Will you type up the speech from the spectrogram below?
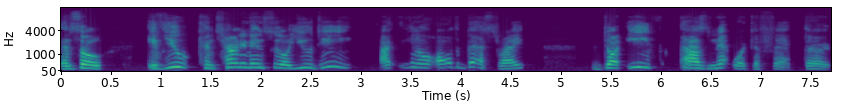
And so, if you can turn it into a UD, I, you know, all the best, right? Dot ETH has network effect. There are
